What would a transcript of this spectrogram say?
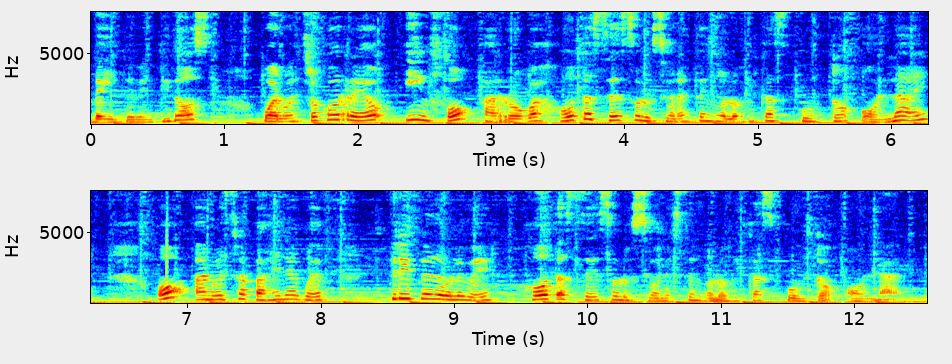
2022 o a nuestro correo info arroba jcsolucionestecnologicas.online o a nuestra página web www.jcsolucionestecnologicas.online.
